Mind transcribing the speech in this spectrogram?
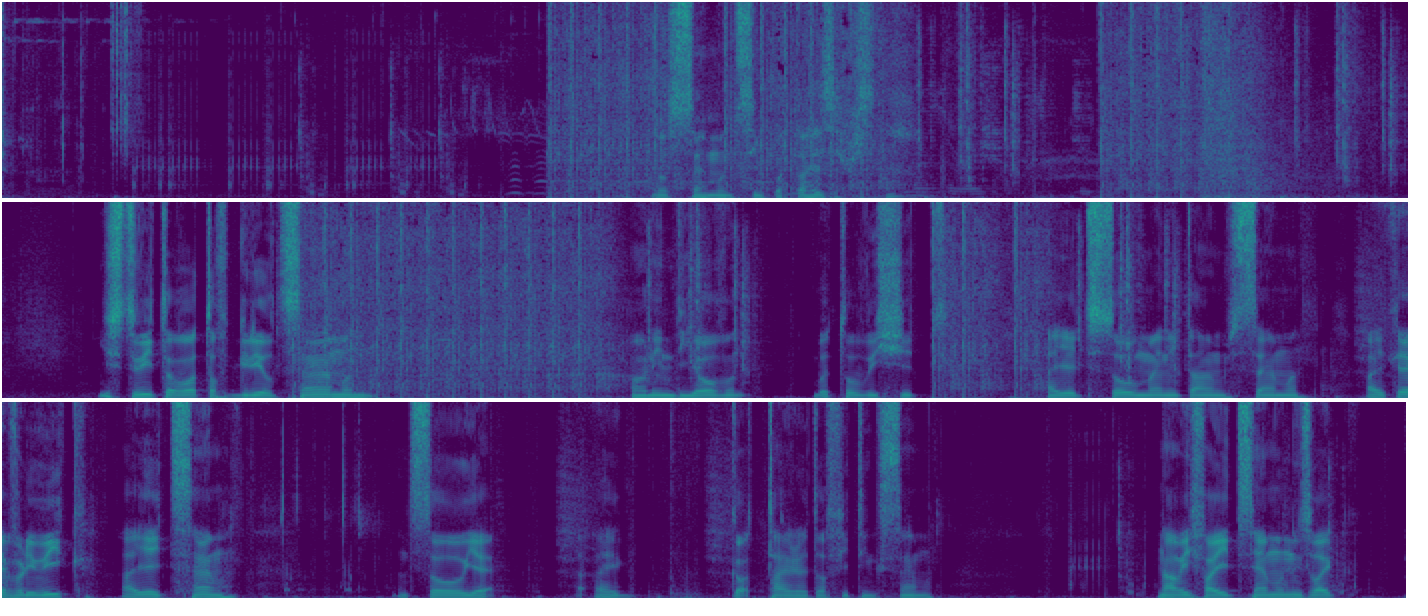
Salmon sympathizers. Used to eat a lot of grilled salmon or in the oven, but holy shit, I ate so many times salmon. Like every week, I ate salmon, and so yeah, I got tired of eating salmon. Now, if I eat salmon, it's like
